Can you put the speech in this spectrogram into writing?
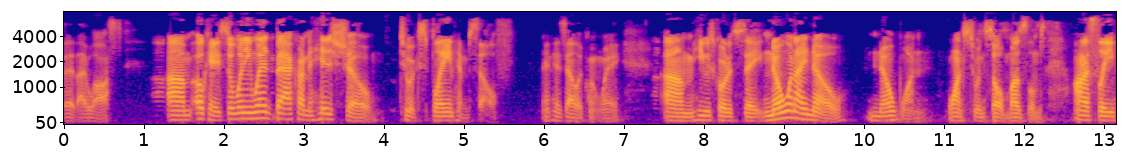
that I lost. Um, okay, so when he went back on his show to explain himself in his eloquent way, um, he was quoted to say, "No one I know, no one wants to insult Muslims." Honestly,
